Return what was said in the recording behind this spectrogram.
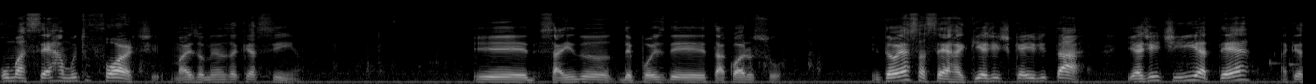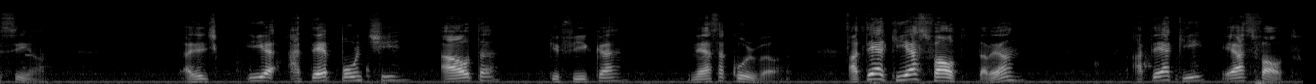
uma serra muito forte, mais ou menos aqui assim, ó. E saindo depois de Taquaruçu. Então essa serra aqui a gente quer evitar. E a gente ia até, aqui assim, ó. A gente ia até Ponte Alta, que fica nessa curva, ó. Até aqui é asfalto, tá vendo? Até aqui é asfalto.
